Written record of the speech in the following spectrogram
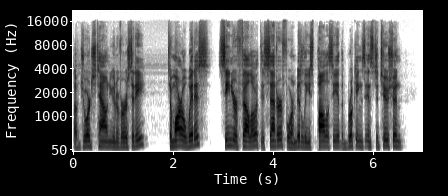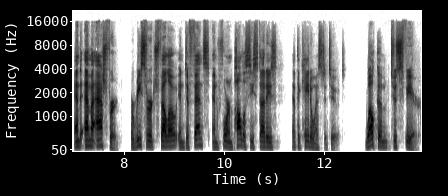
of Georgetown University, Tamara Wittes, Senior Fellow at the Center for Middle East Policy at the Brookings Institution, and Emma Ashford, a research fellow in defense and foreign policy studies at the Cato Institute. Welcome to Sphere.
